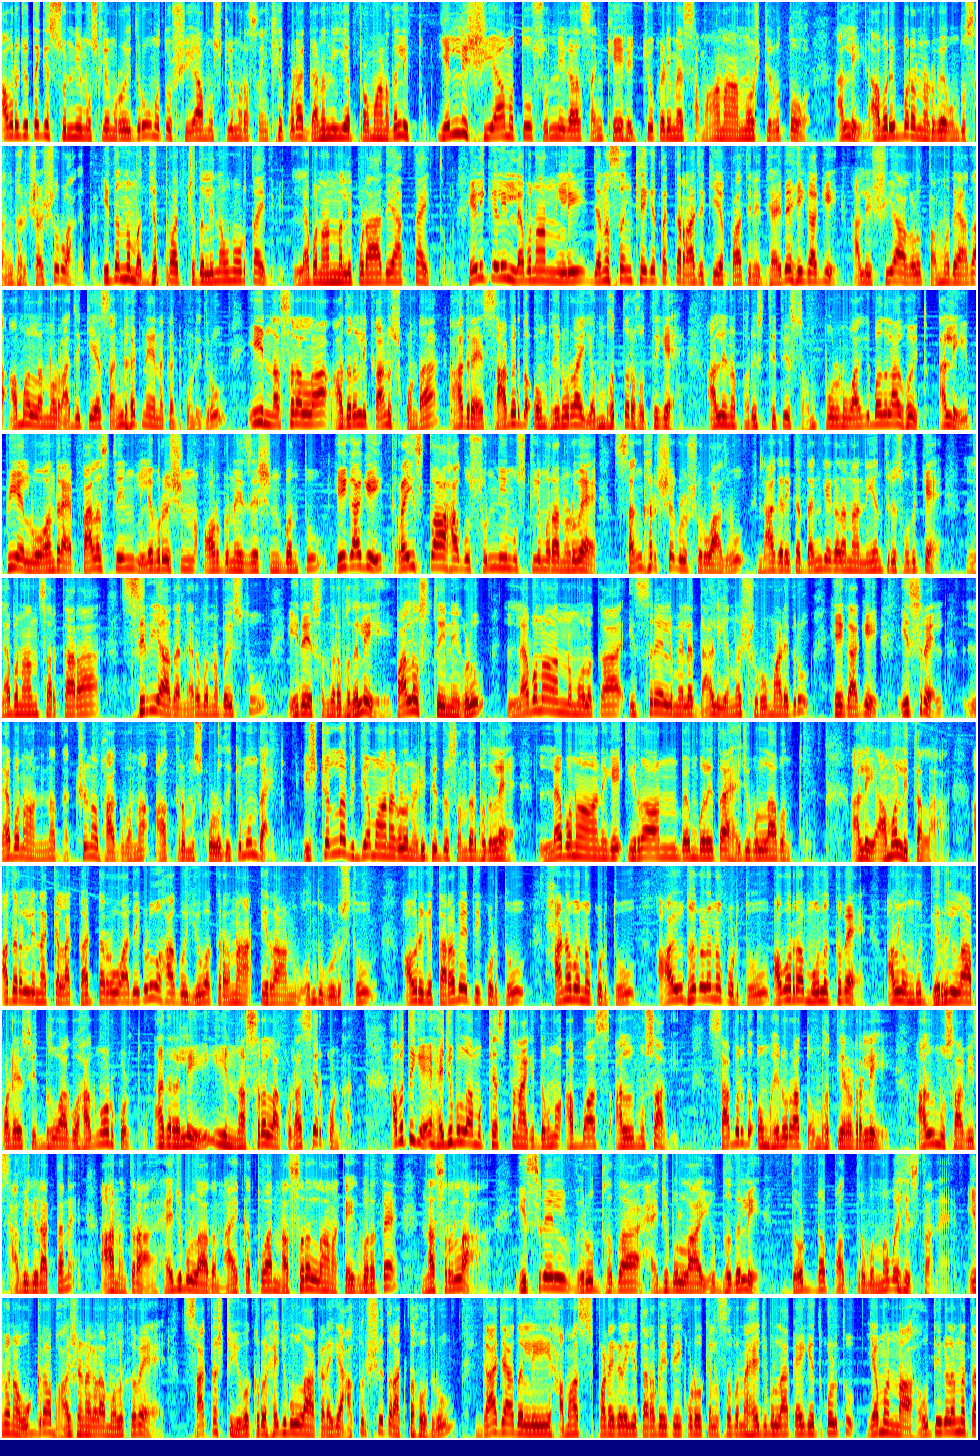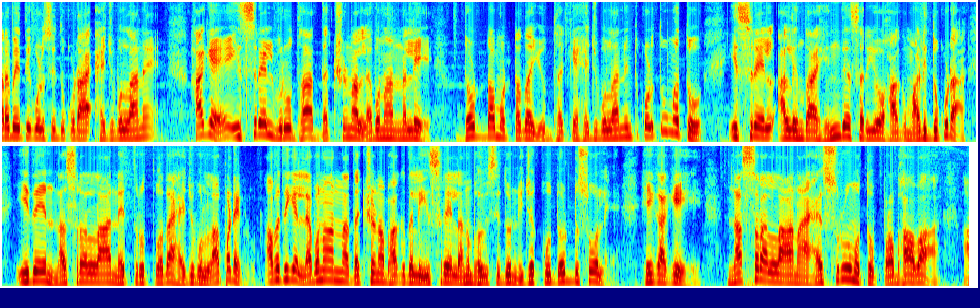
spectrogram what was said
ಅವರ ಜೊತೆಗೆ ಸುನ್ನಿ ಮುಸ್ಲಿಮರು ಇದ್ದರು ಮತ್ತು ಶಿಯಾ ಮುಸ್ಲಿಮರ ಸಂಖ್ಯೆ ಕೂಡ ಗಣನೀಯ ಪ್ರಮಾಣದಲ್ಲಿತ್ತು. ಎಲ್ಲಿ ಶಿಯಾ ಮತ್ತು ಸುನ್ನಿಗಳ ಸಂಖ್ಯೆ ಹೆಚ್ಚು ಕಡಿಮೆ ಸಮಾನ ಅನ್ನೋಷ್ಟಿರುತ್ತೋ, ಅಲ್ಲಿ ಅವರಿಬ್ಬರ ನಡುವೆ ಒಂದು ಸಂಘರ್ಷ ಶುರುವಾಗುತ್ತೆ. ಇದನ್ನು ಮಧ್ಯಪ್ರಾಚ್ಯದಲ್ಲಿ ನಾವು ನೋಡ್ತಾ ಇದ್ದೀವಿ. ಲೆಬನಾನ್ನಲ್ಲಿ ಕೂಡ ಅದೇ ಆಗ್ತಾ ಇತ್ತು. ಹೇಳಿ ಕೇಳಿ, ಲೆಬನಾನ್ನಲ್ಲಿ ಜನಸಂಖ್ಯೆಗೆ ತಕ್ಕ ರಾಜಕೀಯ ಪ್ರಾತಿನಿಧ್ಯ ಇದೆ. ಹೀಗಾಗಿ ಅಲ್ಲಿ ಶಿಯಾಗಳು ತಮ್ಮದೇ ಆದ ಅಮಲ್ ಅನ್ನೋ ರಾಜಕೀಯ ಸಂಘಟನೆಯನ್ನು ಕಟ್ಕೊಂಡಿದ್ರು. ಈ ನಸರಲ್ಲ ಅದರಲ್ಲಿ ಕಾಣಿಸ್ಕೊಂಡ, ಆದರೆ ಸಾವಿರದ ಒಂಬೈನೂರ ಎಂಬತ್ತರ ಹೊತ್ತಿಗೆ ಅಲ್ಲಿನ ಪರಿಸ್ಥಿತಿ ಸಂಪೂರ್ಣವಾಗಿ ಬದಲಾಗಿ ಅಲ್ಲಿ ಪಿ ಎಲ್ ಒ ಅಂದ್ರೆ ಪ್ಯಾಲೆಸ್ತೀನ್ ಲಿಬರೇಷನ್ ಆರ್ಗನೈಸೇಷನ್ ಬಂತು. ಹೀಗಾಗಿ ಕ್ರೈಸ್ತ ಹಾಗೂ ಸುನ್ನಿ ಮುಸ್ಲಿಮರ ನಡುವೆ ಸಂಘರ್ಷಗಳು ಶುರುವಾದವು. ನಾಗರಿಕ ದಂಗೆಗಳನ್ನು ನಿಯಂತ್ರಿಸುವುದಕ್ಕೆ ಲೆಬನಾನ್ ಸರ್ಕಾರ ಸಿರಿಯಾದ ನೆರವನ್ನು ಬಯಸಿತು. ಇದೇ ಸಂದರ್ಭದಲ್ಲಿ ಪಾಲಸ್ತೀನಿಗಳು ಲೆಬನಾನ್ ಮೂಲಕ ಇಸ್ರೇಲ್ ಮೇಲೆ ದಾಳಿಯನ್ನು ಶುರು ಮಾಡಿದ್ರು. ಹೀಗಾಗಿ ಇಸ್ರೇಲ್ ಲೆಬನಾನಿನ ದಕ್ಷಿಣ ಭಾಗವನ್ನು ಆಕ್ರಮಿಸಿಕೊಳ್ಳುವುದಕ್ಕೆ ಮುಂದಾಯಿತು. ಇಷ್ಟೆಲ್ಲ ವಿದ್ಯಮಾನಗಳು ನಡೀತಿದ್ದ ಸಂದರ್ಭದಲ್ಲೇ ಲೆಬನಾನಿಗೆ ಇರಾನ್ ಬೆಂಬಲಿತ ಹೆಜುಬುಲ್ಲಾ ಬಂತು ಅಲ್ಲಿ ಅಮಲ್ ಇತ್ತಲ್ಲ ಅದರಲ್ಲಿನ ಕೆಲ ಕಟ್ಟರುವಾದಿಗಳು ಹಾಗೂ ಯುವಕರನ್ನು ಇರಾನ್ ಒಂದುಗೂಡಿಸ್ತು. ಅವರಿಗೆ ತರಬೇತಿ ಕೊಡ್ತು, ಹಣವನ್ನು ಕೊಡ್ತು, ಆಯುಧಗಳನ್ನು ಕೊಡ್ತು. ಅವರ ಮೂಲಕವೇ ಅಲ್ಲೊಂದು ಗೆರಿಲ್ಲಾ ಪಡೆ ಸಿದ್ಧವಾಗುವ ಹಾಗೆ ನೋಡ್ಕೊಳ್ತು. ಅದರಲ್ಲಿ ಈ ನಸ್ರಲ್ಲಾ ಕೂಡ ಸೇರಿಕೊಂಡ. ಅವತ್ತಿಗೆ ಹೆಜುಬುಲ್ಲಾ ಮುಖ್ಯಸ್ಥನಾಗಿದ್ದವನು ಅಬ್ಬಾಸ್ ಅಲ್ ಮುಸಾವಿ ಸಾವಿರದ ಒಂಬೈನೂರ ತೊಂಬತ್ತೆರಡರಲ್ಲಿ ಅಲ್ ಮುಸಾವಿ ಸಾವಿಗೀಡಾಗ್ತಾನೆ. ಆ ನಂತರ ಹೆಜ್ಬುಲ್ಲಾದ ನಾಯಕತ್ವ ನಸ್ರಲ್ಲಾನ ಕೈಗೆ ಬರುತ್ತೆ. ನಸ್ರಲ್ಲಾ ಇಸ್ರೇಲ್ ವಿರುದ್ಧದ ಹೆಜ್ಬುಲ್ಲಾ ಯುದ್ಧದಲ್ಲಿ ದೊಡ್ಡ ಪಾತ್ರವನ್ನು ವಹಿಸ್ತಾನೆ. ಇವನ ಉಗ್ರ ಭಾಷಣಗಳ ಮೂಲಕವೇ ಸಾಕಷ್ಟು ಯುವಕರು ಹೆಜ್ಬುಲ್ಲಾ ಕಡೆಗೆ ಆಕರ್ಷಿತರಾಗ್ತಾ ಹೋದ್ರು. ಗಾಜಾದಲ್ಲಿ ಹಮಾಸ್ ಪಡೆಗಳಿಗೆ ತರಬೇತಿ ಕೊಡೋ ಕೆಲಸವನ್ನು ಹೆಜ್ಬುಲ್ಲಾ ಕೈಗೆತ್ತಿಕೊಳ್ತು ಯಮನ್ನ ಹೌತಿಗಳನ್ನು ತರಬೇತಿಗೊಳಿಸಿದ್ದು ಕೂಡ ಹೆಜ್ಬುಲ್ಲಾನೇ. ಹಾಗೆ ಇಸ್ರೇಲ್ ವಿರುದ್ಧ ದಕ್ಷಿಣ ಲೆಬನಾನ್ನಲ್ಲಿ ದೊಡ್ಡ ಮಟ್ಟದ ಯುದ್ಧಕ್ಕೆ ಹೆಜ್ಬುಲ್ಲಾ ನಿಂತುಕೊಳ್ತು ಮತ್ತು ಇಸ್ರೇಲ್ ಅಲ್ಲಿಂದ ಹಿಂದೆ ಸರಿಯೋ ಹಾಗೆ ಮಾಡಿದ್ದು ಕೂಡ ಇದೇ ನಸ್ರಲ್ಲಾ ನೇತೃತ್ವದ ಹೆಜ್ಬುಲ್ಲಾ ಪಡೆಗಳು. ಅವತ್ತಿಗೆ ಲೆಬನಾನ್ನ ದಕ್ಷಿಣ ಭಾಗದಲ್ಲಿ ಇಸ್ರೇಲ್ ಅನುಭವಿಸಿದ್ದು ನಿಜಕ್ಕೂ ದೊಡ್ಡ ಸೋಲೆ. ಹೀಗಾಗಿ ನಸ್ರಲ್ಲಾನ ಹೆಸರು ಮತ್ತು ಪ್ರಭಾವ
